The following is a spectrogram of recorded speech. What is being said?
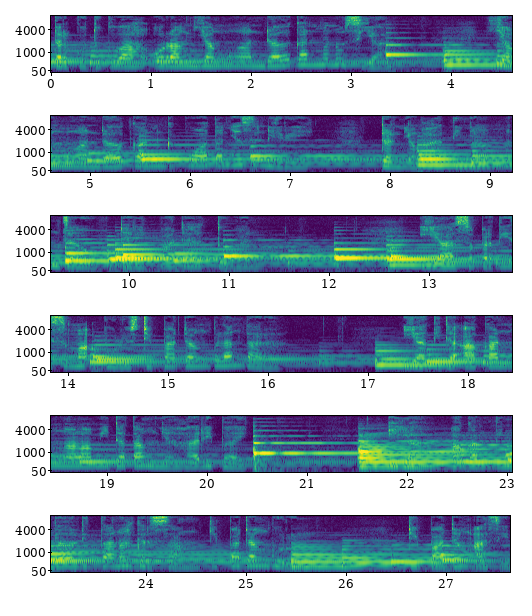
Terkutuklah orang yang mengandalkan manusia yang mengandalkan kekuatannya sendiri dan yang hatinya menjauh daripada Tuhan. Ia seperti semak bulus di padang belantara. Ia tidak akan mengalami datangnya hari baik. Ia akan tinggal di tanah gersang di padang gurun, di padang asin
